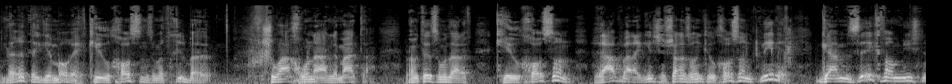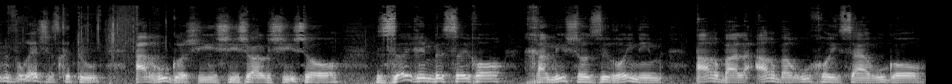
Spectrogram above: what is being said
אומרת הגמורה, כאילו חוסן זה מתחיל בשורה האחרונה למטה, במטרס עמוד א', כאילו חוסן, רב בא להגיד שאפשר לזרוים כאילו חוסן, פנינה, גם זה כבר משנה מפורשת, כתוב, הרוגו שישו על שישו, זוירים בסויכו, חמישו זירוינים, ארבע על ארבע רוחו יישא הרוגו,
